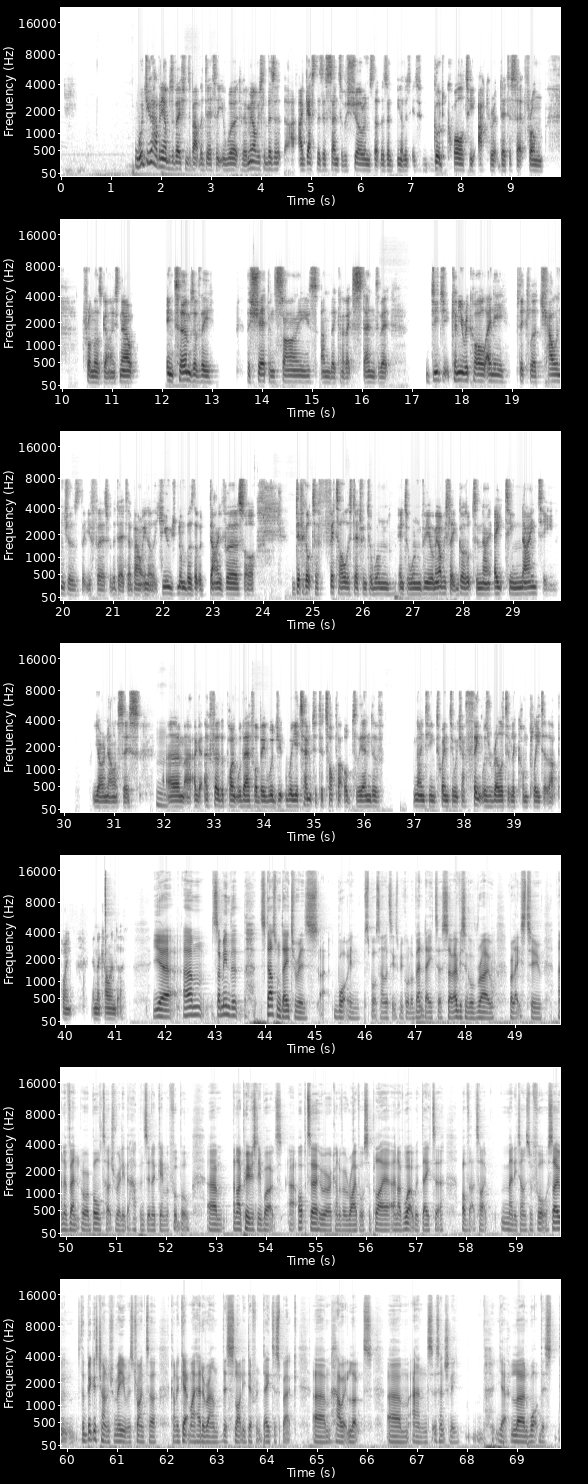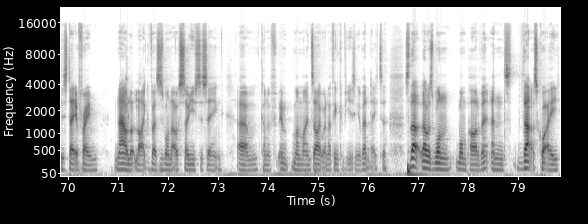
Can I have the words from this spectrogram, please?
would you have any observations about the data that you worked with? I mean, obviously, there's a, I guess there's a sense of assurance that there's a, you know, it's good quality, accurate data set from, from those guys. Now, in terms of the, the shape and size and the kind of extent of it, did you, can you recall any particular challenges that you faced with the data about, you know, the huge numbers that were diverse or difficult to fit all this data into one into one view. I mean, obviously, it goes up to eighteen nineteen. Your analysis. Mm. Um, a, a, further point would therefore be: Would you were you tempted to top that up to the end of nineteen twenty, which I think was relatively complete at that point in the calendar? Yeah. Um, so, I mean, the StatsBomb data is uh, what in sports analytics we call event data. So, every single row relates to an event or a ball touch, really, that happens in a game of football. Um, and I previously worked at Opta, who are a kind of a rival supplier, and I've worked with data of that type many times before. So the biggest challenge for me was trying to kind of get my head around this slightly different data spec, um, how it looked, um, and essentially, yeah, learn what this this data frame now look like versus one that I was so used to seeing um, kind of in my mind's eye when I think of using event data. So that that was one one part of it, and that's quite a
